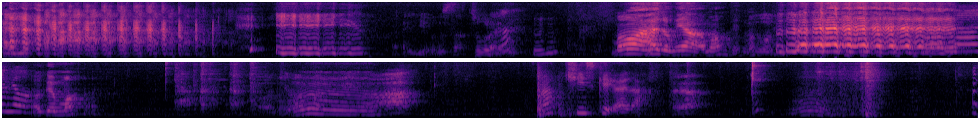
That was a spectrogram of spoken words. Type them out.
哎呀！哎呦，傻猪嚟嘅。摸啊，还重要，摸，OK，摸。OK，摸。嗯。啊。啊，cheesecake 嚟啦。系啊。嗯。不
